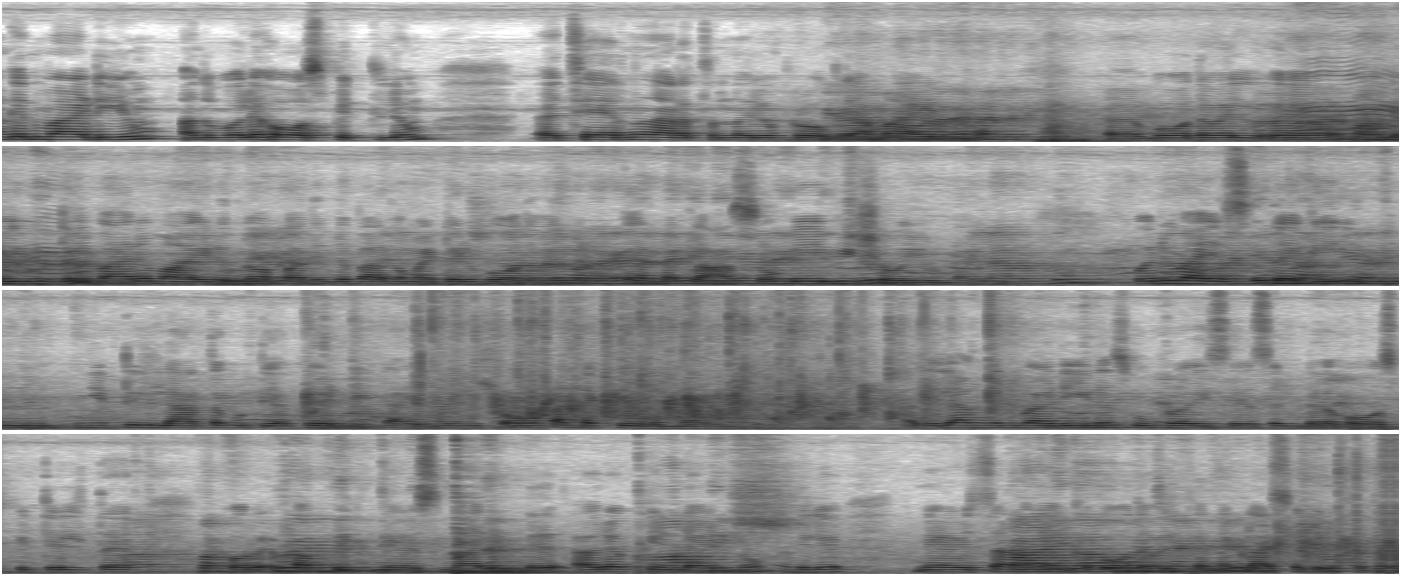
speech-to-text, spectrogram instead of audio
അംഗൻവാടിയും അതുപോലെ ഹോസ്പിറ്റലും ചേർന്ന് നടത്തുന്ന ഒരു പ്രോഗ്രാമായിരുന്നു. ഏഹ് ബോധവൽ ഏഹ് യൂത്തിൽ വാരമായിരുന്നു അപ്പോൾ അതിന്റെ ഭാഗമായിട്ടൊരു ബോധവൽക്കരണ ക്ലാസ്സും ബേബി ഷോയും ഉണ്ടായിരുന്നു ഒരു വയസ്സ് തികഞ്ഞിട്ടില്ലാത്ത കുട്ടികൾക്ക് വേണ്ടിയിട്ടായിരുന്നു ഈ ഷോ കണ്ടക്ട് ചെയ്തിട്ടുണ്ടായിരുന്നത്. അതിൽ അംഗൻവാടിയുടെ സൂപ്പർവൈസേഴ്സ് ഉണ്ട് ഹോസ്പിറ്റലത്തെ കുറേ പബ്ലിക് നേഴ്സുമാരുണ്ട് അവരൊക്കെ ഉണ്ടായിരുന്നു. അതിൽ നേഴ്സാണ് ഞങ്ങൾക്ക് ബോധവൽക്കരണ ക്ലാസ് ഒക്കെ എടുത്തത്.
